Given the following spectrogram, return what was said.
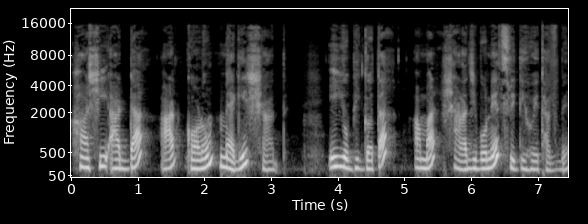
হাসি আড্ডা আর গরম ম্যাগির স্বাদ। এই অভিজ্ঞতা আমার সারা জীবনের স্মৃতি হয়ে থাকবে।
